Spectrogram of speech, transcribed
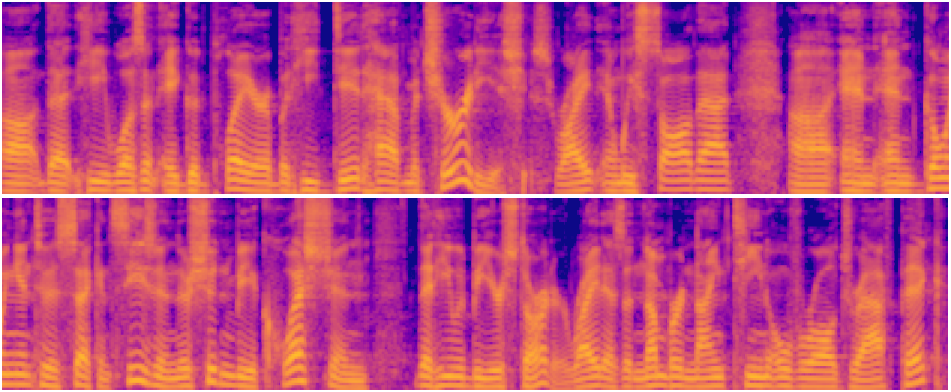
uh, that he wasn't a good player, but he did have maturity issues, right? And we saw that. Uh, and and going into his second season, there shouldn't be a question that he would be your starter, right? As a number 19 overall draft pick.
